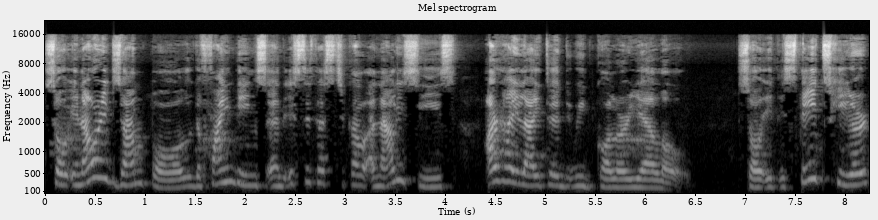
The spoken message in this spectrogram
So in our example, the findings and statistical analysis are highlighted with color yellow. So it states here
